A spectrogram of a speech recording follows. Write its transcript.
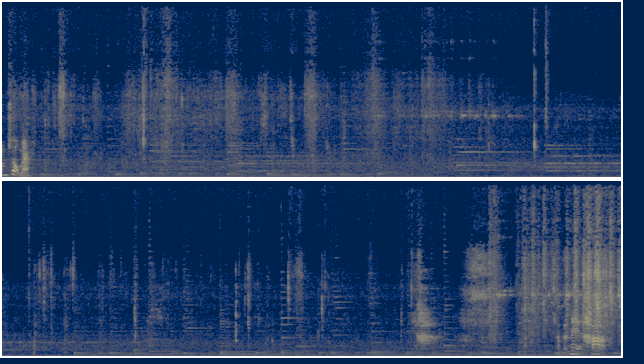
ู้ชมไหมสารแหน่ค่ะ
